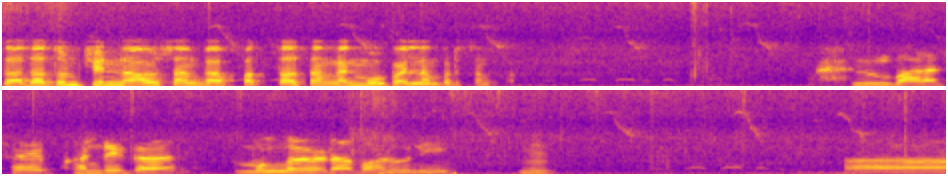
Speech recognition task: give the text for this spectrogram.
दादा तुमचे नाव सांगा पत्ता सांगा आणि मोबाईल नंबर सांगा. बाळासाहेब खांडेकर मंगळवेढा हं. अं,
